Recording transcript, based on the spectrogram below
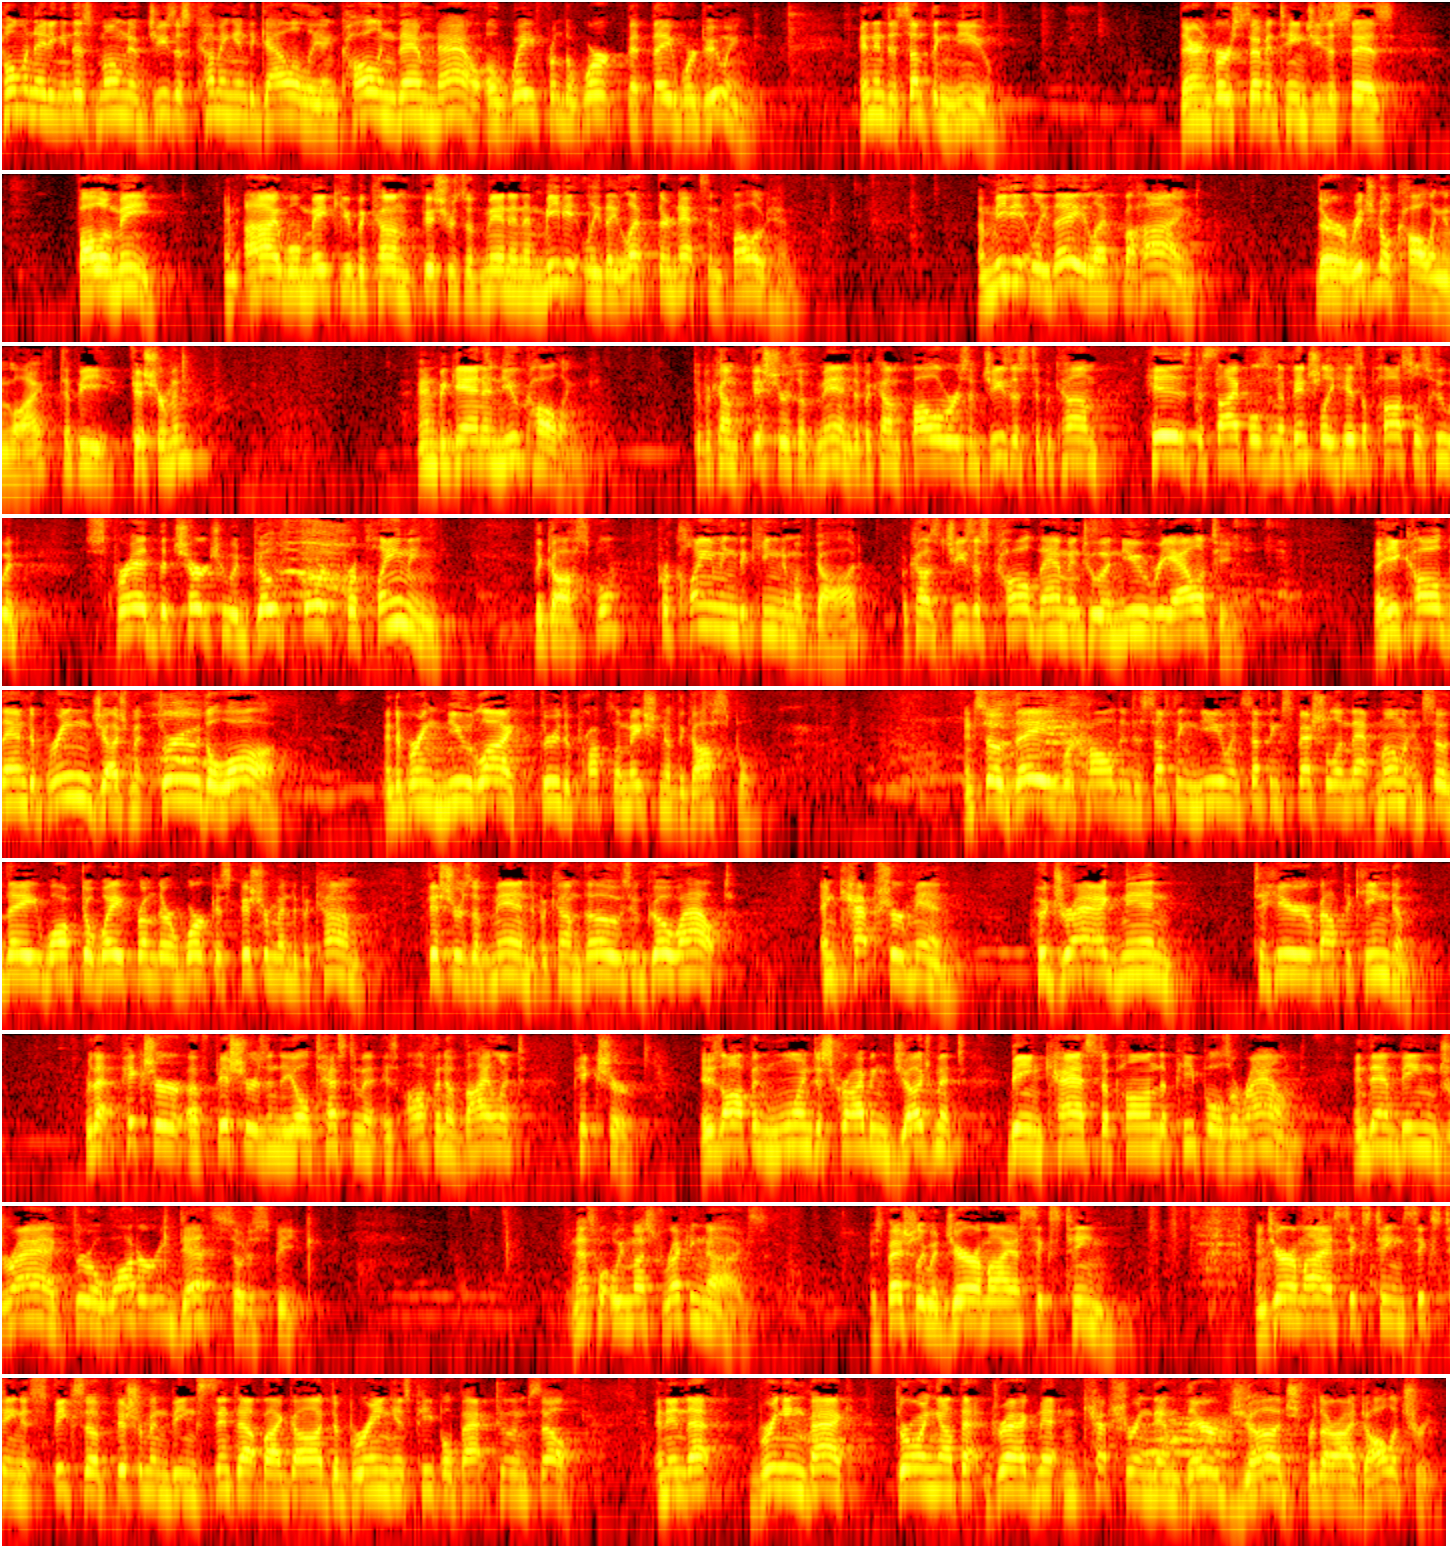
culminating in this moment of Jesus coming into Galilee and calling them now away from the work that they were doing and into something new. There in verse 17, Jesus says, Follow me, and I will make you become fishers of men. And immediately they left their nets and followed him. Immediately they left behind their original calling in life to be fishermen and began a new calling to become fishers of men, to become followers of Jesus, to become his disciples and eventually his apostles who would spread the church, who would go forth proclaiming the gospel, proclaiming the kingdom of God, because Jesus called them into a new reality. That he called them to bring judgment through the law and to bring new life through the proclamation of the gospel. And so they were called into something new and something special in that moment. And so they walked away from their work as fishermen to become fishers of men, to become those who go out and capture men, who drag men to hear about the kingdom. For that picture of fishers in the Old Testament is often a violent picture. It is often one describing judgment being cast upon the peoples around and them being dragged through a watery death, so to speak. And that's what we must recognize, especially with Jeremiah 16. In Jeremiah 16 16, it speaks of fishermen being sent out by God to bring his people back to himself. And in that bringing back, throwing out that dragnet and capturing them, they're judged for their idolatry.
